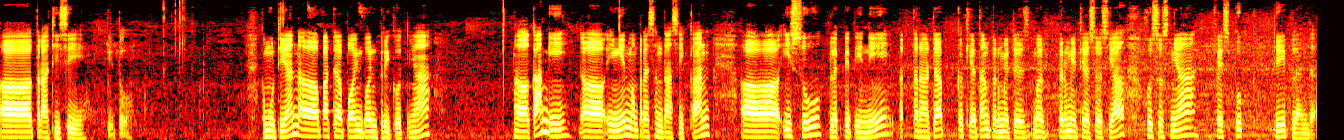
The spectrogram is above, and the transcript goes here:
uh, tradisi gitu. Kemudian uh, pada poin-poin berikutnya uh, kami uh, ingin mempresentasikan uh, isu Blackpit ini terhadap kegiatan bermedia, bermedia sosial khususnya Facebook di Belanda.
